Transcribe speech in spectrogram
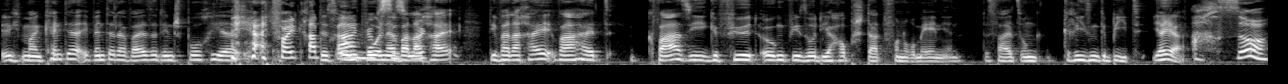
Ich, man kennt ja eventuellerweise den Spruch hier, Ja, ich wollte gerade das fragen, irgendwo in der wirklich? Walachei. Die Walachei war halt quasi gefühlt irgendwie so die Hauptstadt von Rumänien. Das war halt so ein Riesengebiet. Ja, ja. Ach so.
